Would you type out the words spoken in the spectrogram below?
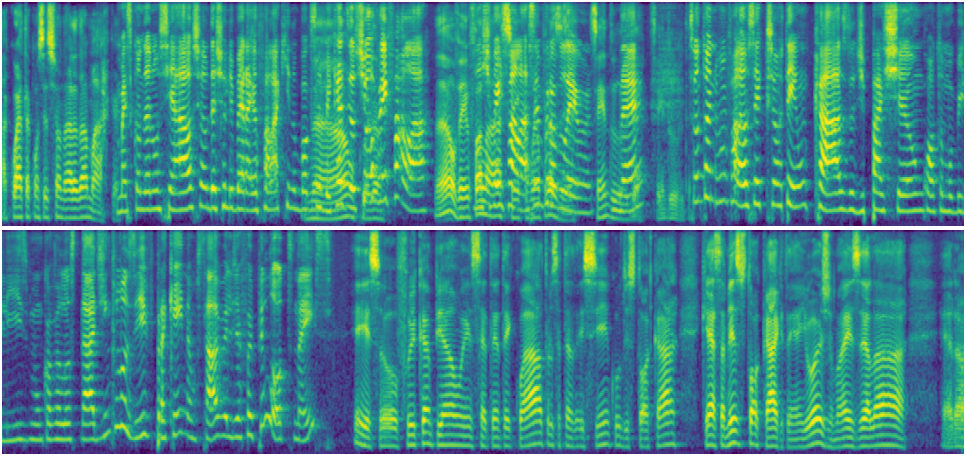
a quarta concessionária da marca. Mas quando anunciar, o senhor deixa eu liberar eu falar aqui no Box não, Quer dizer, o senhor vem falar. Não, veio falar. A gente vem sim, falar, sem problema. Sem dúvida, né? sem dúvida. Senhor Antônio, vamos falar, eu sei que o senhor tem um caso de paixão com automobilismo, com a velocidade. Inclusive, para quem não sabe, ele já foi piloto, não é isso? Isso, eu fui campeão em 74, 75 do Stock Car, que é essa mesma Stock Car que tem aí hoje, mas ela era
